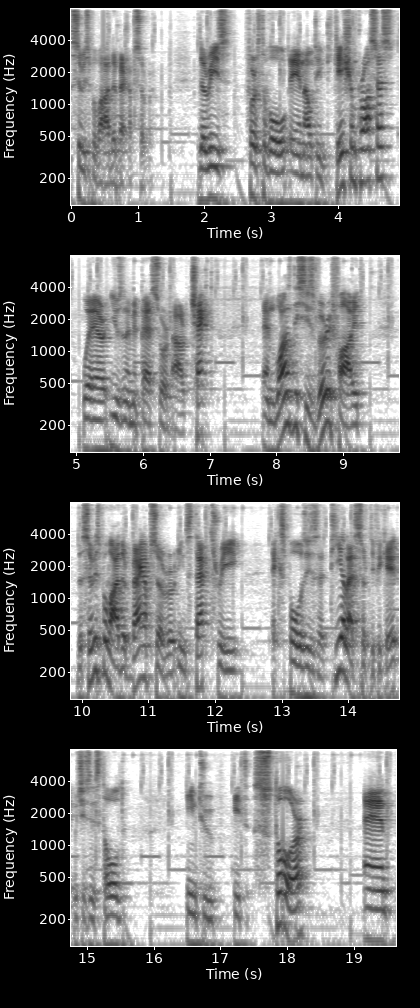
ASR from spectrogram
service provider backup server. There is, first of all, an authentication process where username and password are checked. And once this is verified, the service provider backup server in step three exposes a TLS certificate, which is installed into its store and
